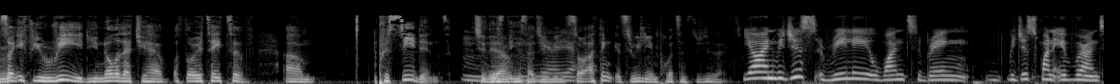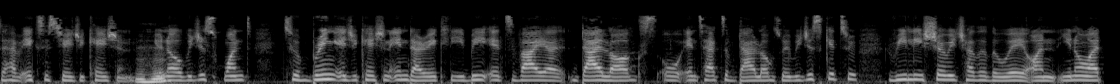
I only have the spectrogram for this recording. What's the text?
So if you read, you know that you have authoritative um, precedent to mm. these Yeah. things that you Yeah, read. yeah. So I think it's really important to do that. Yeah, and we just really want to bring, we just want everyone to have access to education. You mm-hmm. know, we just want to bring education indirectly, be it via dialogues or interactive dialogues where we just get to really show each other the way on, you know what,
